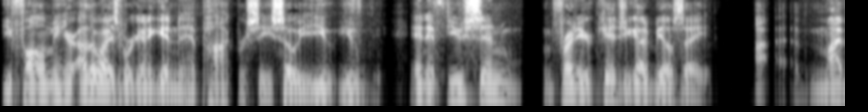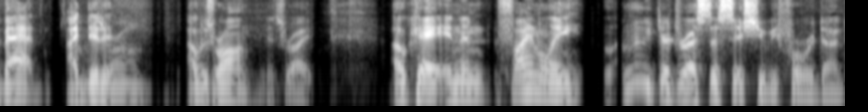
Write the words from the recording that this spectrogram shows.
You follow me here? Otherwise we're going to get into hypocrisy. So you you and if you sin in front of your kids you got to be able to say my bad. I, I did it. wrong. i was wrong. It's right Okay, and then finally, let me address this issue before we're done.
